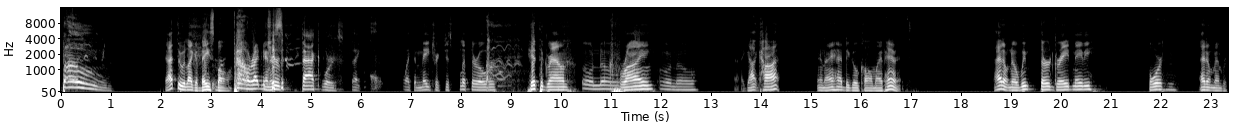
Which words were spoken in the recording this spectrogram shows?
boom! I threw it like a baseball. pow right in the And her backwards, like, like the Matrix, just flipped her over, hit the ground, Oh no. crying. Oh no. I got caught, and I had to go call my parents. I don't know. We third grade maybe, 4th I don't remember,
